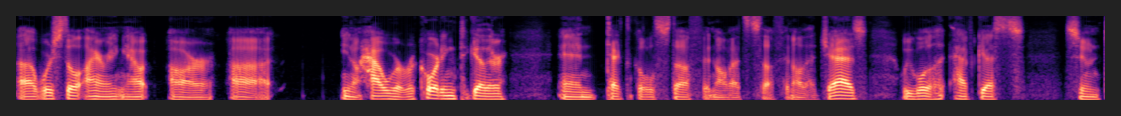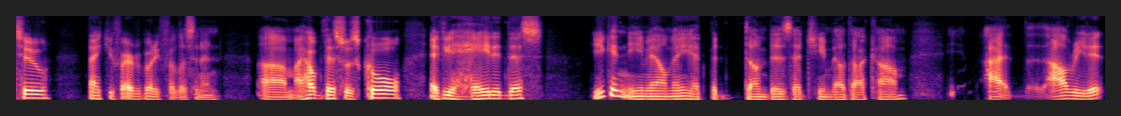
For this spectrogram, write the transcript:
Uh, we're still ironing out our, uh, you know, how we're recording together and technical stuff and all that stuff and all that jazz. We will have guests soon too. Thank you for everybody for listening. Um, I hope this was cool. If you hated this, you can email me at dumbbiz at gmail.com. I, I'll read it.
